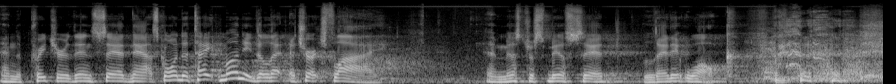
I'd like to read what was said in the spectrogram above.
And the preacher then said, Now it's going to take money to let the church fly. And Mr. Smith said, Let it walk.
